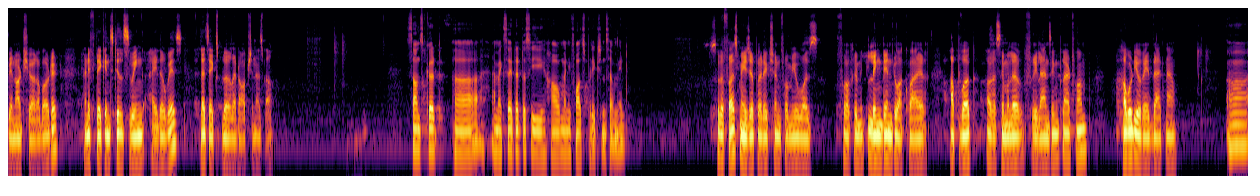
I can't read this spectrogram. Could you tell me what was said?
we're not sure about it. And if they can still swing either ways, let's explore that option as well. Sounds good. Uh, I'm excited to see how many false predictions I've made. So the first major prediction from you was for LinkedIn to acquire Upwork or a similar freelancing platform. How would you rate that now? Uh,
